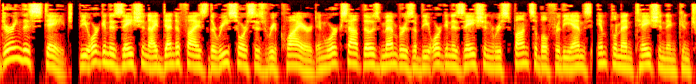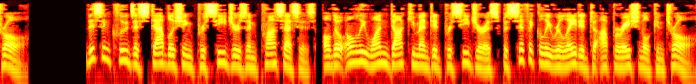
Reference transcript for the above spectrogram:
During this stage, the organization identifies the resources required and works out those members of the organization responsible for the EMS implementation and control. This includes establishing procedures and processes, although only one documented procedure is specifically related to operational control.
